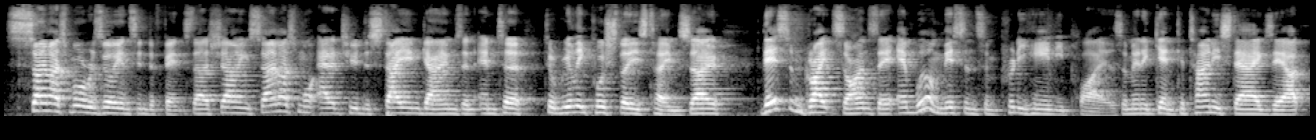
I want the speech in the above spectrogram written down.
so much more resilience in defence. They are showing so much more attitude to stay in games and, and to to really push these teams. So there's some great signs there, and we were missing some pretty handy players. I mean, again, Kotoni Staggs out.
